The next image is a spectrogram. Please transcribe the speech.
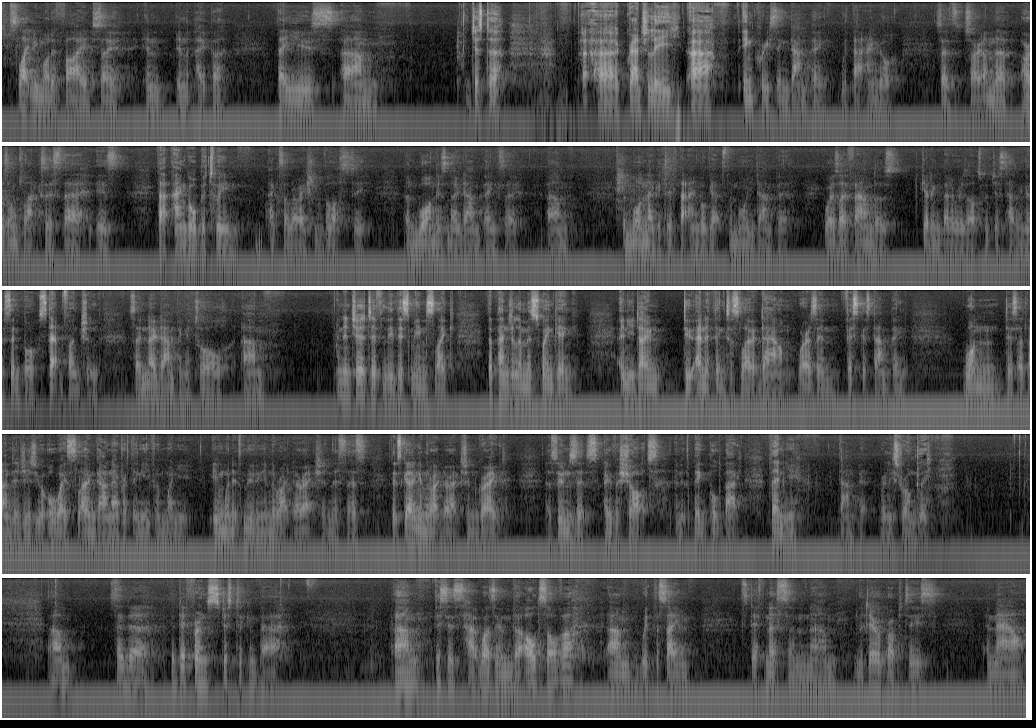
slightly modified, so in, in the paper they use um, just a, a gradually uh, increasing damping with that angle. So sorry, on the horizontal axis there is that angle between acceleration and velocity, and one is no damping, so um, the more negative that angle gets, the more you damp it. Whereas I found I was getting better results with just having a simple step function. So no damping at all. Um, and intuitively, this means like the pendulum is swinging and you don't do anything to slow it down. Whereas in viscous damping, one disadvantage is you're always slowing down everything, even when you, even when it's moving in the right direction. This says if it's going in the right direction, great. As soon as it's overshot and it's being pulled back, then you damp it really strongly. Um, so the, the difference, just to compare, um, this is how it was in the old solver um, with the same stiffness and um, material properties. And now,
